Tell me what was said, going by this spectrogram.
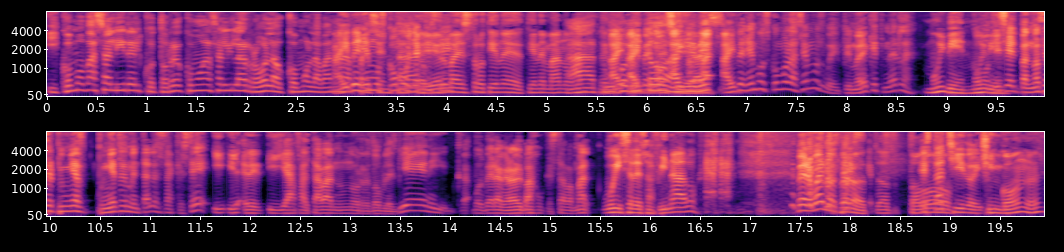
¿y cómo va a salir el cotorreo? ¿Cómo va a salir la rola o cómo la van a Ahí veremos presentar? cómo, ya que Ahí el maestro tiene, tiene mano. Ah, ¿no? tú, Ahí, Jovito, ahí veremos, ahí le ahí- ves. ahí veremos cómo lo hacemos, güey. Primero hay que tenerla. Muy bien, muy Como bien. dice el, para no hacer puñetas mentales hasta que esté. Y, y- eh, y ya faltaban unos redobles bien y volver a grabar el bajo que estaba mal. Uy, se desafinado. Pero bueno, Pero está, to- todo está chido. Y, chingón, ¿eh?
